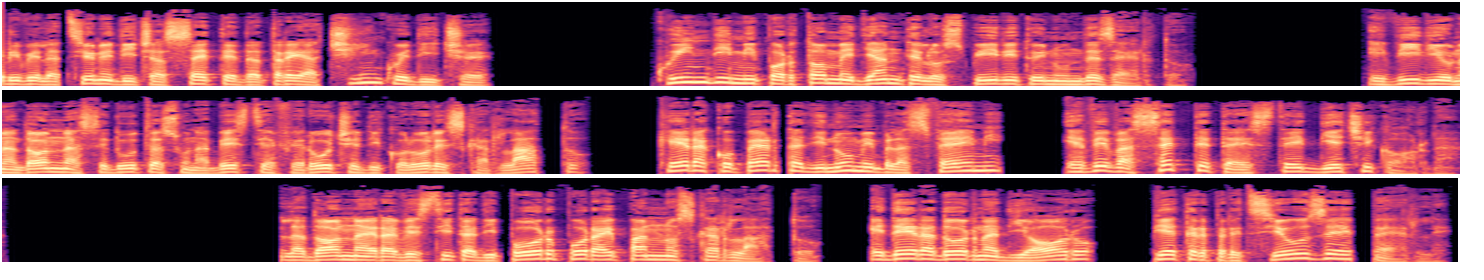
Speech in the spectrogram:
Rivelazione 17 da 3 a 5 dice quindi mi portò mediante lo spirito in un deserto. E vidi una donna seduta su una bestia feroce di colore scarlatto, che era coperta di nomi blasfemi e aveva sette teste e dieci corna. La donna era vestita di porpora e panno scarlatto, ed era adorna di oro, pietre preziose e perle.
